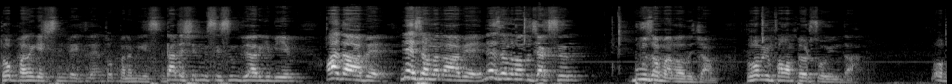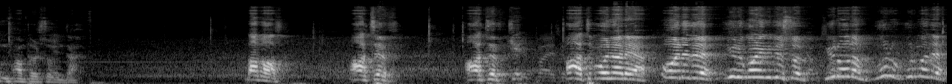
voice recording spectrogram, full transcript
Top bana geçsin bekle. Top bana bir geçsin. Kardeşlerimin sesini duyar gibiyim. Hadi abi. Ne zaman abi? Ne zaman alacaksın? Bu zaman alacağım. Robin Van Persie oyunda. Robin Van Persie oyunda. Babal. Atıf. Atıf. Ki- Atıf oyna araya. Oynadı. Yürü gole gidiyorsun. Yürü oğlum. Vur. Vurmadı.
